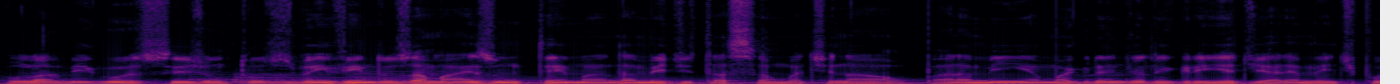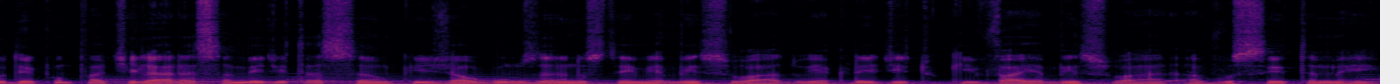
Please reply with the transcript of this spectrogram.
Olá, amigos, sejam todos bem-vindos a mais um tema da meditação matinal. Para mim é uma grande alegria diariamente poder compartilhar essa meditação que já há alguns anos tem me abençoado e acredito que vai abençoar a você também.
